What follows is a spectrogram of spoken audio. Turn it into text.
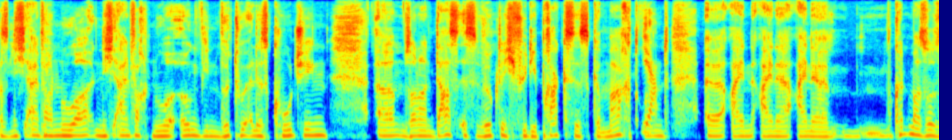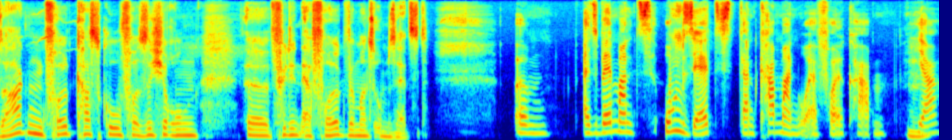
also nicht einfach nur, nicht einfach nur irgendwie ein virtuelles Coaching, ähm, sondern das ist wirklich für die Praxis gemacht ja. und äh, ein, eine, eine, könnte man so sagen, Vollkasko-Versicherung äh, für den Erfolg, wenn man es umsetzt. Ähm, also wenn man es umsetzt, dann kann man nur Erfolg haben. Mhm. Ja.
